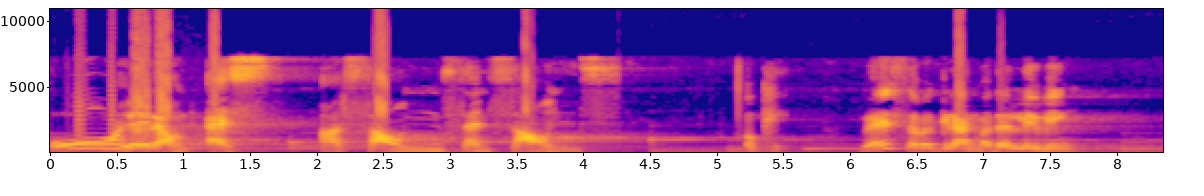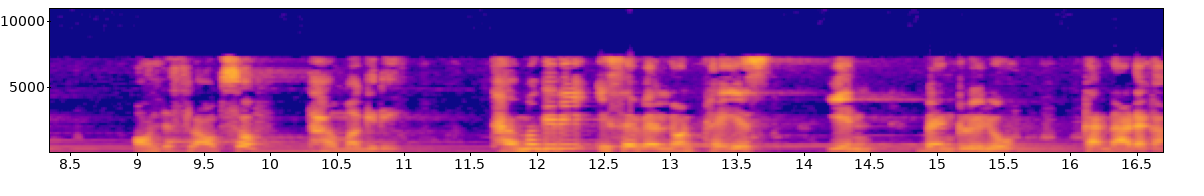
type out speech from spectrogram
All around us are sounds and sounds. Okay, where is our grandmother living? On the slopes of Dharmagiri. Dharmagiri is a well known place in Bengaluru, Karnataka.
